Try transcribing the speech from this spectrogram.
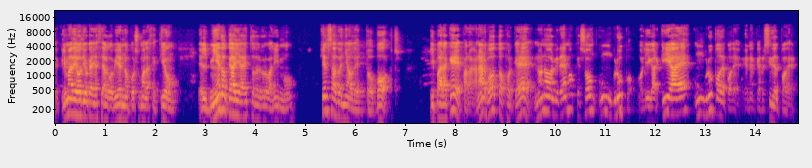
el clima de odio que hay hacia el gobierno por su mala gestión, el miedo que hay a esto del globalismo, ¿quién se ha adueñado de esto? Vox. ¿Y para qué? Para ganar votos, porque no nos olvidemos que son un grupo. Oligarquía es un grupo de poder en el que reside el poder,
